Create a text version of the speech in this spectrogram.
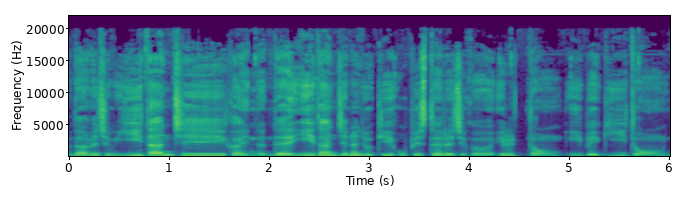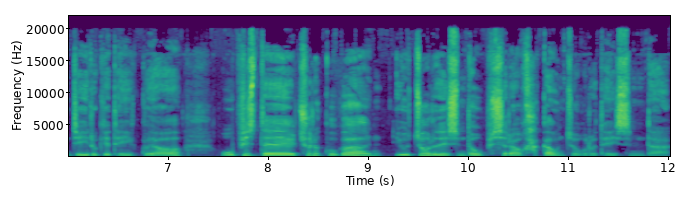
그 다음에 지금 2단지가 있는데, 2단지는 여기 오피스텔이 지금 1동, 202동, 이제 이렇게 돼 있고요. 오피스텔 출입구가 이쪽으로 돼 있습니다. 오피스텔하고 가까운 쪽으로 돼 있습니다.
